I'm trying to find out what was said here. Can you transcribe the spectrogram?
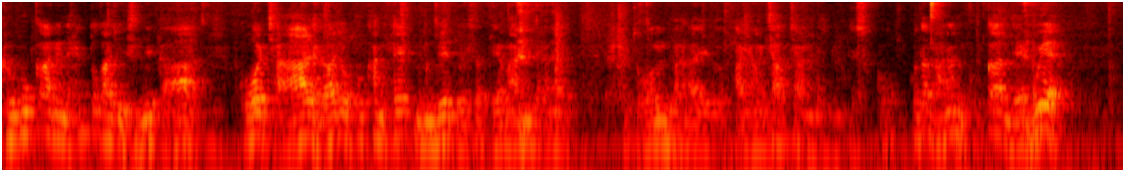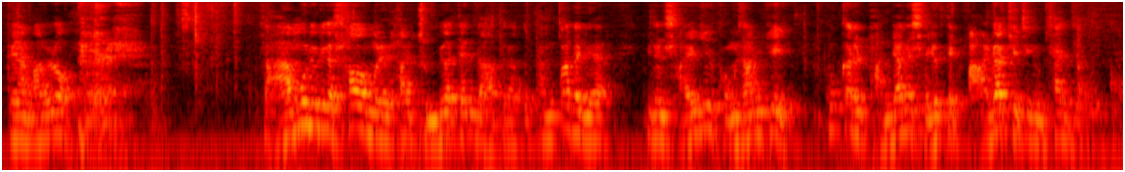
그 국가 안에는 핵도 가지고 있으니까 그걸 잘 해가지고 북한 핵 문제에 대해서 게 하나 좋은 하나의 그 방향을 잡자는 부분도 있었고. 그다음 하나는 국가 내부에 그야말로 자, 아무리 우리가 싸움을 할 준비가 된다 하더라도 땅바닥에 이런 사회주의 공산주의 국가를 반대하는 세력들이 빨갛게 지금 차지하고 있고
